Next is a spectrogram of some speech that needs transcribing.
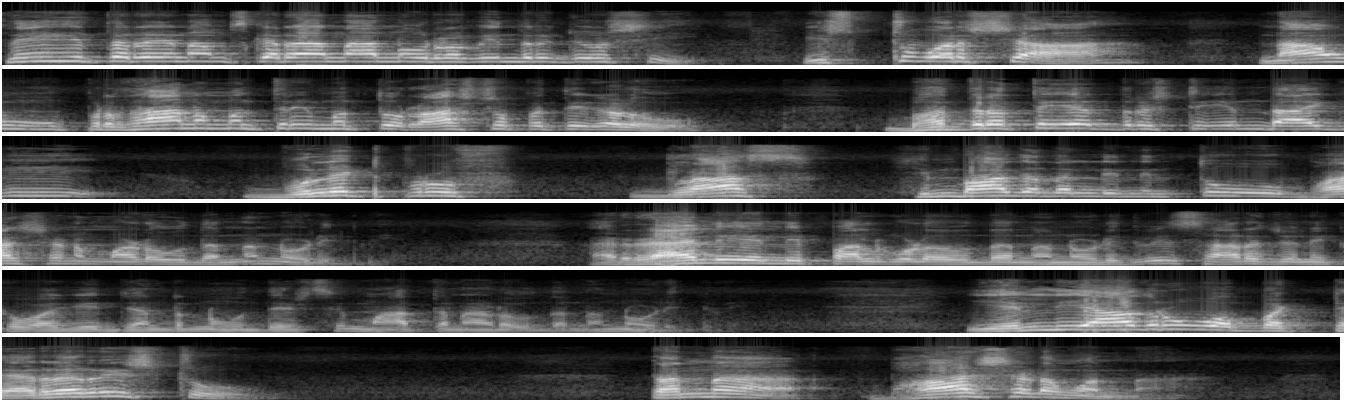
ಸ್ನೇಹಿತರೇ, ನಮಸ್ಕಾರ. ನಾನು ರವೀಂದ್ರ ಜೋಶಿ. ಇಷ್ಟು ವರ್ಷ ನಾವು ಪ್ರಧಾನಮಂತ್ರಿ ಮತ್ತು ರಾಷ್ಟ್ರಪತಿಗಳು ಭದ್ರತೆಯ ದೃಷ್ಟಿಯಿಂದಾಗಿ ಬುಲೆಟ್ ಪ್ರೂಫ್ ಗ್ಲಾಸ್ ಹಿಂಭಾಗದಲ್ಲಿ ನಿಂತು ಭಾಷಣ ಮಾಡುವುದನ್ನು ನೋಡಿದ್ವಿ. ರ್ಯಾಲಿಯಲ್ಲಿ ಪಾಲ್ಗೊಳ್ಳುವುದನ್ನು ನೋಡಿದ್ವಿ. ಸಾರ್ವಜನಿಕವಾಗಿ ಜನರನ್ನು ಉದ್ದೇಶಿಸಿ ಮಾತನಾಡುವುದನ್ನು ನೋಡಿದ್ವಿ. ಎಲ್ಲಿಯಾದರೂ ಒಬ್ಬ ಟೆರರಿಸ್ಟು ತನ್ನ ಭಾಷಣವನ್ನು,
